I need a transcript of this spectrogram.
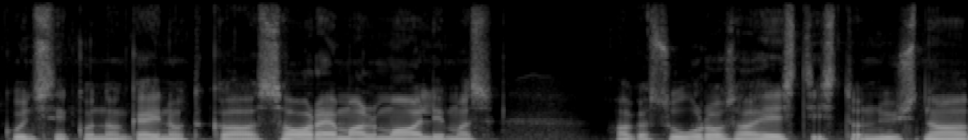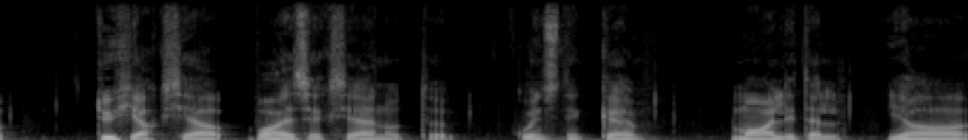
kunstnikud on käinud ka Saaremaal maalimas, aga suur osa Eestist on üsna tühjaks ja vaeseks jäänud kunstnike maalidel. Ja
